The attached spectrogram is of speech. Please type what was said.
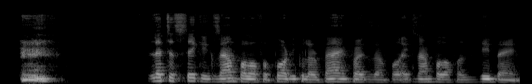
let us take example of a particular bank, for example, example of a Z bank.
